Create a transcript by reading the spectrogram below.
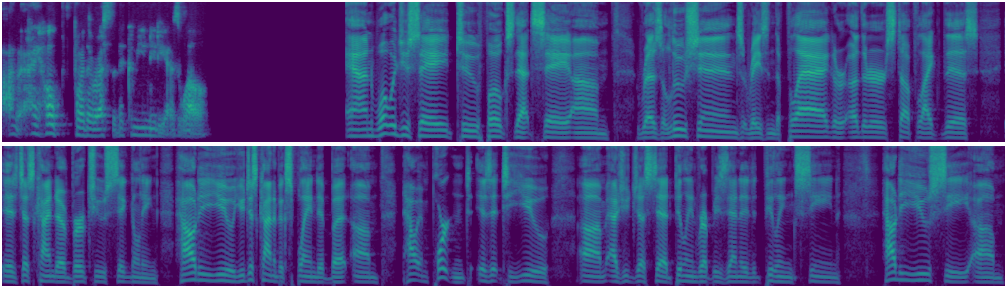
I, I hope for the rest of the community as well. And what would you say to folks that say um, resolutions, raising the flag, or other stuff like this is just kind of virtue signaling? How do you, you just kind of explained it, but um, how important is it to you, um, as you just said, feeling represented, feeling seen? How do you see um,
